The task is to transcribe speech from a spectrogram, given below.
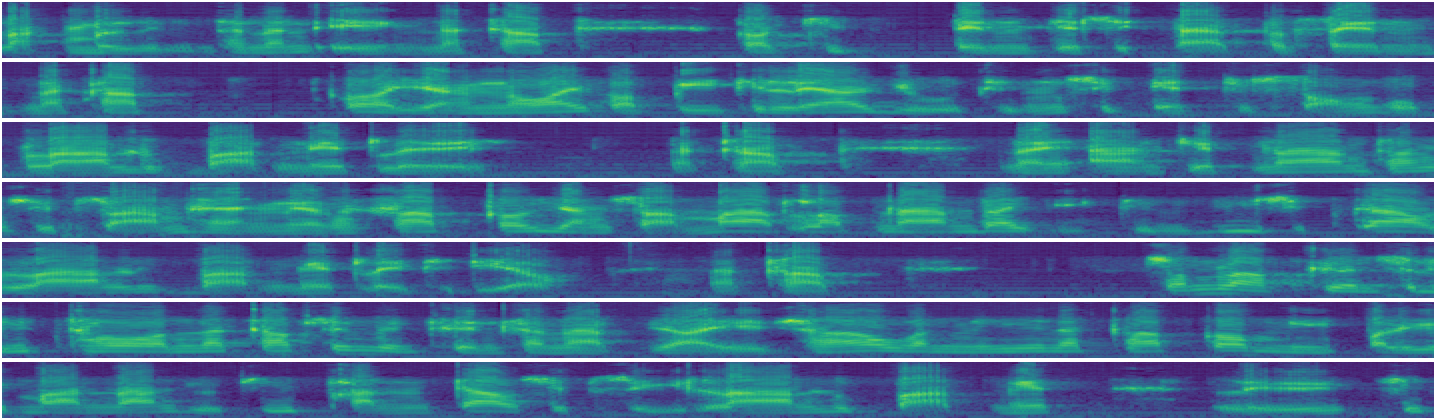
หลักหมื่นเท่านั้นเองนะครับ ก็คิดเป็น 78เปอร์เซ็นต์นะครับ ก็ยังน้อยกว่าปีที่แล้วอยู่ถึง 11.26 ล้านลูกบาศก์เมตรเลยนะครับ ในอ่างเก็บน้ำทั้ง 13 แห่งเนี่ยนะครับ ก็ยังสามารถรับน้ำได้อีกถึง 29 ล้านลูกบาศก์เมตรเลยทีเดียวนะครับสำหรับเขื่อนสิรินธรนะครับ ซึ่งเป็นเขื่อนขนาดใหญ่เช้าวันนี้นะครับ ก็มีปริมาณน้ำอยู่ที่1,094ล้านลูกบาศก์เมตร หรือคิด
